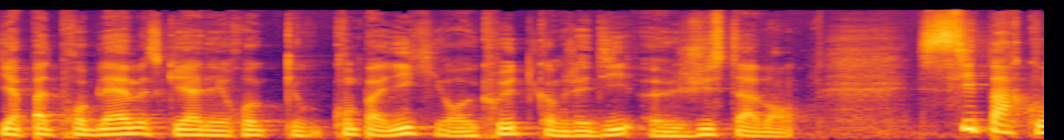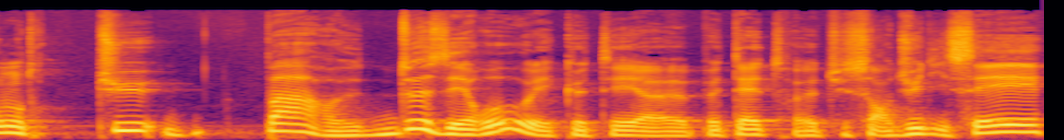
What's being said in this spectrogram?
Il n'y a pas de problème parce qu'il y a des compagnies qui recrutent, comme j'ai dit euh, juste avant. Si par contre tu pars de zéro et que es euh, peut-être tu sors du lycée,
